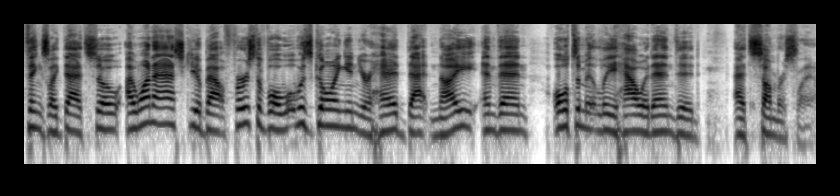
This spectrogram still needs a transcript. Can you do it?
things like that. So I want to ask you about first of all what was going in your head that night, and then ultimately how it ended at SummerSlam.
